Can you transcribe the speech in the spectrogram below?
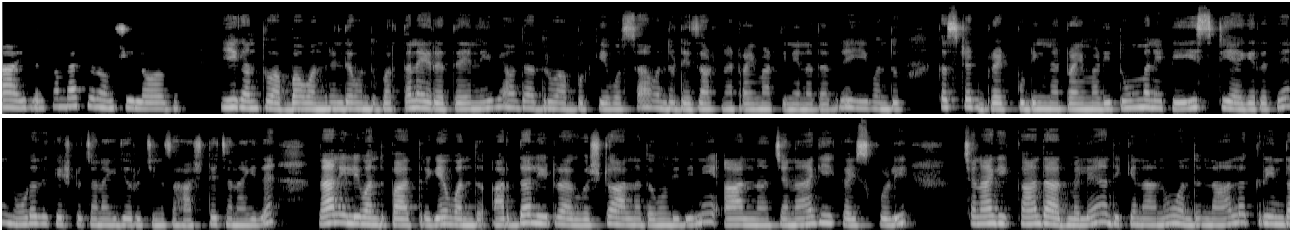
Hi welcome back to Shri log ಈಗಂತೂ ಹಬ್ಬ ಒಂದರಿಂದ ಒಂದು ಬರ್ತಾನೆ ಇರುತ್ತೆ. ನೀವು ಯಾವುದಾದ್ರೂ ಹಬ್ಬಕ್ಕೆ ಹೊಸ ಒಂದು ಡೆಸರ್ಟ್ನ ಟ್ರೈ ಮಾಡ್ತೀನಿ ಅನ್ನೋದಾದರೆ, ಈ ಒಂದು ಕಸ್ಟರ್ಡ್ ಬ್ರೆಡ್ ಪುಡ್ಡಿಂಗ್ನ ಟ್ರೈ ಮಾಡಿ ತುಂಬಾ ಟೇಸ್ಟಿಯಾಗಿರುತ್ತೆ ನೋಡೋದಕ್ಕೆ ಎಷ್ಟು ಚೆನ್ನಾಗಿದೆ ರುಚಿನೂ ಸಹ ಅಷ್ಟೇ ಚೆನ್ನಾಗಿದೆ. ನಾನಿಲ್ಲಿ ಒಂದು ಪಾತ್ರೆಗೆ ಒಂದು ಅರ್ಧ ಲೀಟ್ರ್ ಆಗುವಷ್ಟು ಹಾಲನ್ನ ತೊಗೊಂಡಿದ್ದೀನಿ. ಹಾಲನ್ನ ಚೆನ್ನಾಗಿ ಕೈಸ್ಕೊಳ್ಳಿ. ಚೆನ್ನಾಗಿ ಕಾದಾದಮೇಲೆ ಅದಕ್ಕೆ ನಾನು ಒಂದು ನಾಲ್ಕರಿಂದ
